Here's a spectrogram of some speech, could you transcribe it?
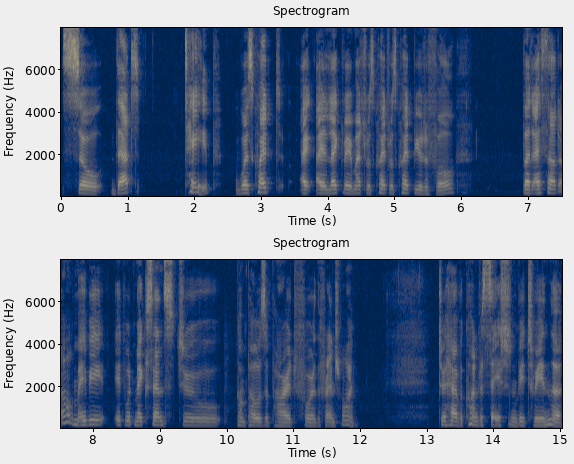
so that tape was quite, I, I liked very much, was quite, was quite beautiful but I thought, oh, maybe it would make sense to compose a part for the French horn, to have a conversation between the,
